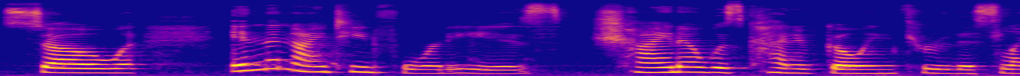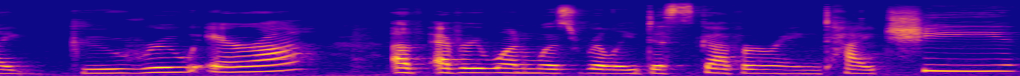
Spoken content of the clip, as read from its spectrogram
So in the 1940s, China was kind of going through this like guru era of everyone was really discovering Tai Chi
